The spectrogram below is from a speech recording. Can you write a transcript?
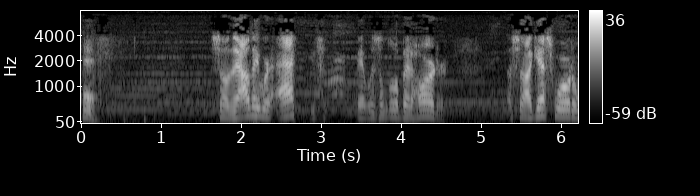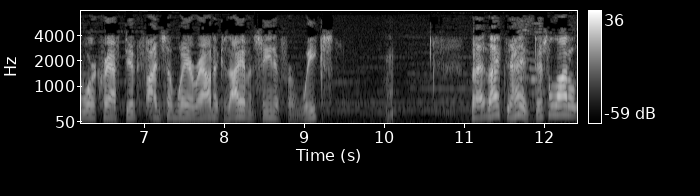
Hmm. So now they were active. It was a little bit harder. So I guess World of Warcraft did find some way around it because I haven't seen it for weeks. But like, hey, there's a lot of.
